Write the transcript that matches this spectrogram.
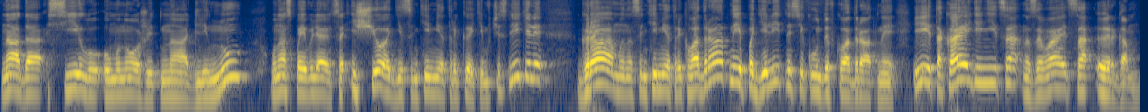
Надо силу умножить на длину у нас появляются еще одни сантиметры к этим в числителе, граммы на сантиметры квадратные поделить на секунды в квадратные. И такая единица называется эргом.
